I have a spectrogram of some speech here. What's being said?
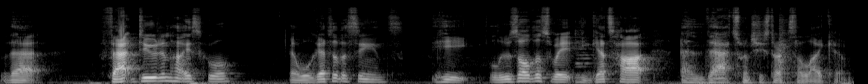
that fat dude in high school, and we'll get to the scenes. He lose all this weight, he gets hot, and that's when she starts to like him.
